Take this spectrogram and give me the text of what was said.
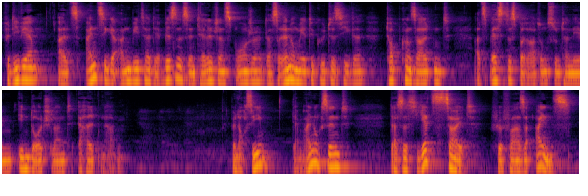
für die wir als einziger Anbieter der Business Intelligence Branche das renommierte Gütesiegel Top Consultant als bestes Beratungsunternehmen in Deutschland erhalten haben. Wenn auch Sie der Meinung sind, dass es jetzt Zeit für Phase 1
